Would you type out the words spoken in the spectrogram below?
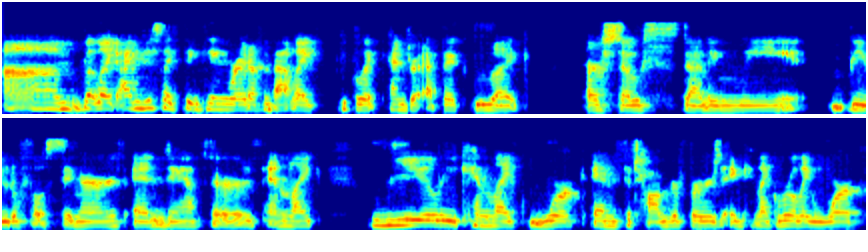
Um, but like I'm just like thinking right off the bat, like people like Kendra Epic who like are so stunningly beautiful singers and dancers and like really can like work and photographers and can like really work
